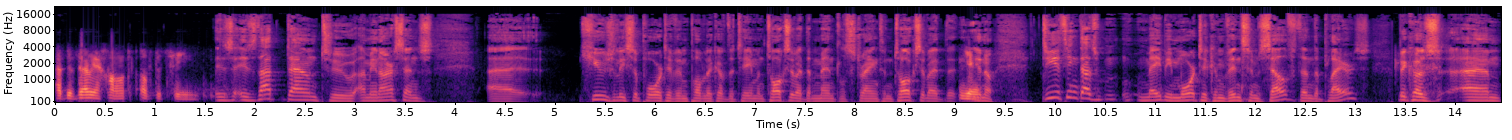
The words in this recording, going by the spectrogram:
at the very heart of the team. is is that down to? I mean, Arsene's uh, hugely supportive in public of the team and talks about the mental strength and talks about the. Yeah. You know, do you think that's maybe more to convince himself than the players? Because um,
